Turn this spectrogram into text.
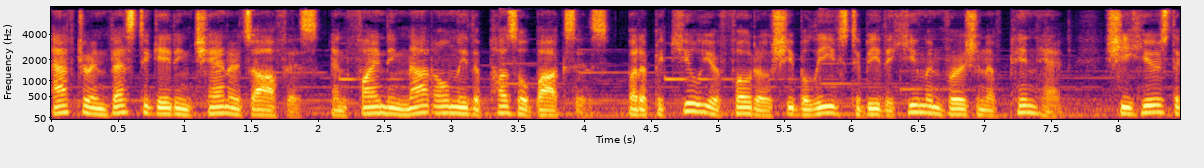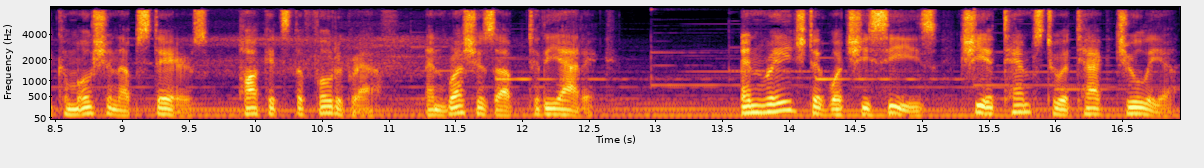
after investigating Channard's office and finding not only the puzzle boxes but a peculiar photo she believes to be the human version of Pinhead, she hears the commotion upstairs, pockets the photograph, and rushes up to the attic. Enraged at what she sees, she attempts to attack Julia,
